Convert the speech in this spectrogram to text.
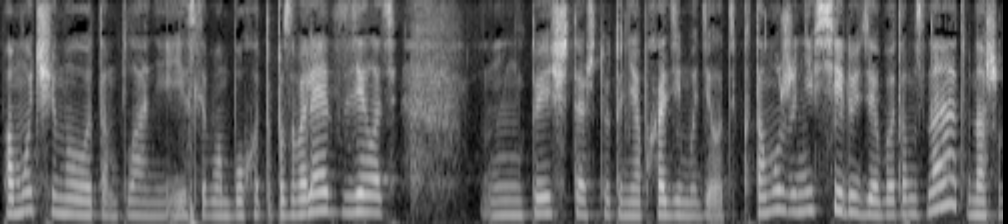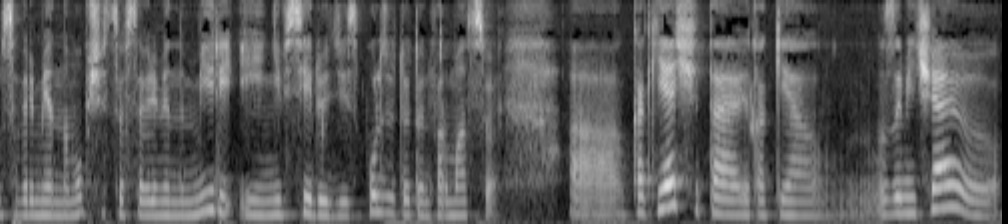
помочь ему в этом плане. Если вам Бог это позволяет сделать, то я считаю, что это необходимо делать. К тому же не все люди об этом знают в нашем современном обществе, в современном мире, и не все люди используют эту информацию. Как я считаю, как я замечаю,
